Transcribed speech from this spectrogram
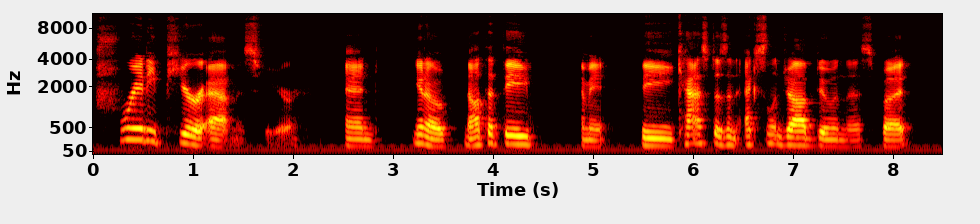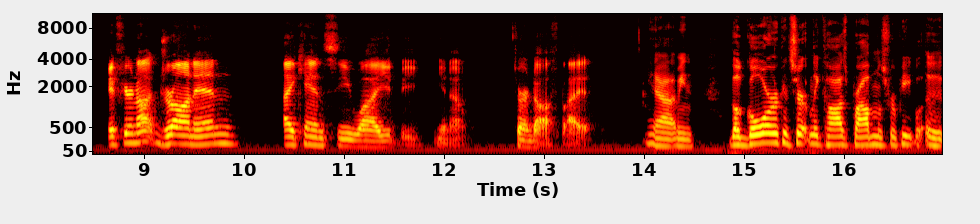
pretty pure atmosphere and you know, not that the, I mean, the cast does an excellent job doing this, but if you're not drawn in, I can see why you'd be, you know, turned off by it. Yeah, I mean, the gore can certainly cause problems for people. Uh,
